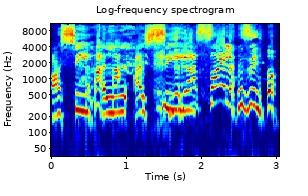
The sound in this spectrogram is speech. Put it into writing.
I see. A, I see. That silence in your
